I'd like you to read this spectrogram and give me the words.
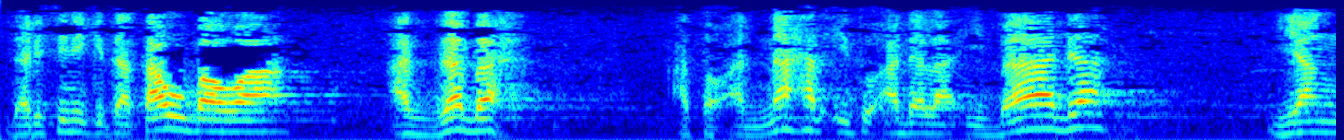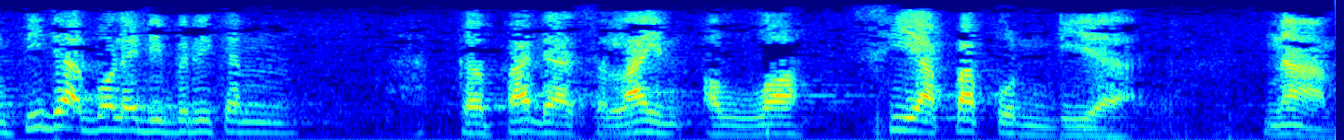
Dari sini kita tahu bahwa azabah atau an-nahar itu adalah ibadah yang tidak boleh diberikan kepada selain Allah siapa pun dia. Nah,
